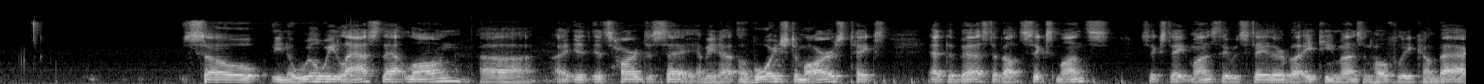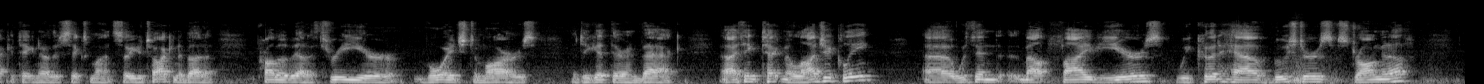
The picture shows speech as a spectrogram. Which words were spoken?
so, you know, will we last that long? Uh, it, it's hard to say. I mean, a, a, voyage to Mars takes, at the best, about six months, six to eight months. They would stay there about 18 months and hopefully come back and take another six months. So you're talking about a probably about a three-year voyage to Mars to get there and back. Uh, I think technologically, uh, within about five years, we could have boosters strong enough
